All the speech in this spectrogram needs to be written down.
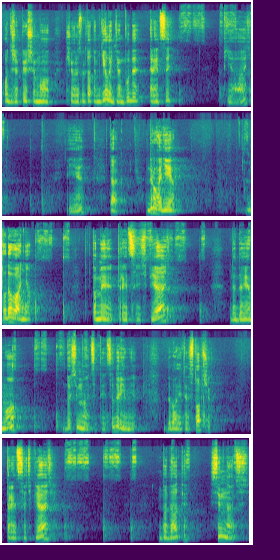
Отже, пишемо, що результатом ділення буде 35. Є. Так. Друга дія. Додавання. Тобто ми 35 додаємо до 17. Це дорівнює. Добавити стопчик. 35. Додати 17.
